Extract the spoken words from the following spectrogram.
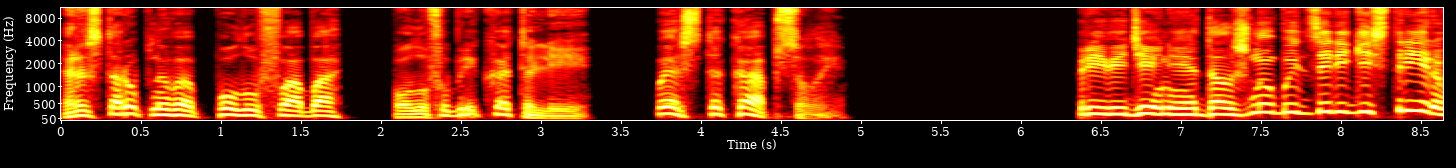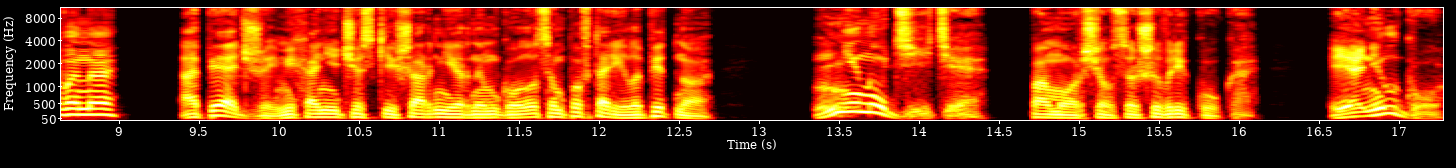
расторопного полуфаба, полуфабриката ли, перста капсулы? «Привидение должно быть зарегистрировано», Опять же, механически шарнирным голосом повторило пятно. «Не нудите», — поморщился Шеврикука. «Я не лгу.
